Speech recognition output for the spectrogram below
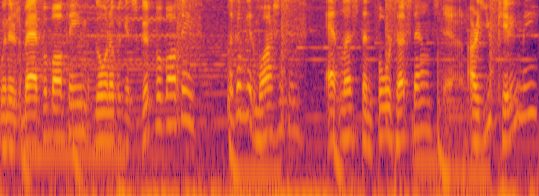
When there's a bad football team going up against a good football team, look, I'm getting Washington at less than four touchdowns. Yeah. Are you kidding me?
